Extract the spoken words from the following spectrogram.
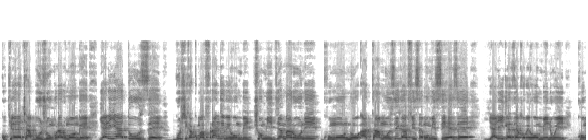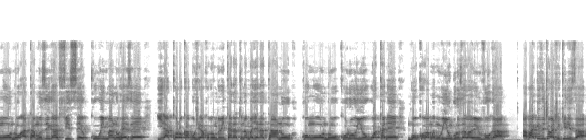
ku kirere cya bujumbura rumonge yari yaduze gushika ku mafaranga ibihumbi icumi by'amarundi ku muntu atamuziga afise mu minsi iheze yari igeze ku bihumbi ndwi ku muntu atamuziga afise ku w'imana uheze irakoroka gushika ku bihumbi bitandatu n'amajana atanu ku muntu kuri uyu wa kane nk'uko bamwe mu biyunguruza babivuga abagize icyo bashikiriza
